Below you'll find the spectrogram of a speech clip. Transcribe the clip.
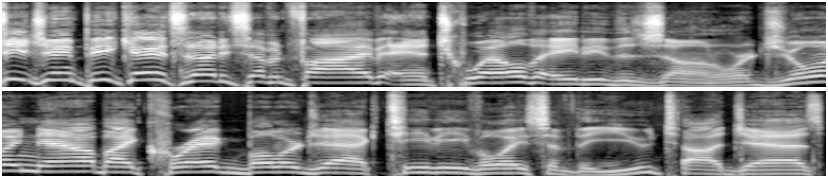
DJ and PK, it's 97.5 and 1280 The Zone. We're joined now by Craig Bolerjack, TV voice of the Utah Jazz.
